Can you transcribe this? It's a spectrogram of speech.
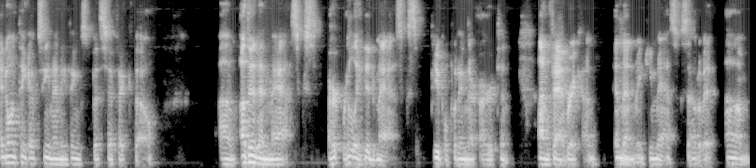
I don't think I've seen anything specific though, um, other than masks, art-related masks. People putting their art and, on fabric on and then making masks out of it. Um,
